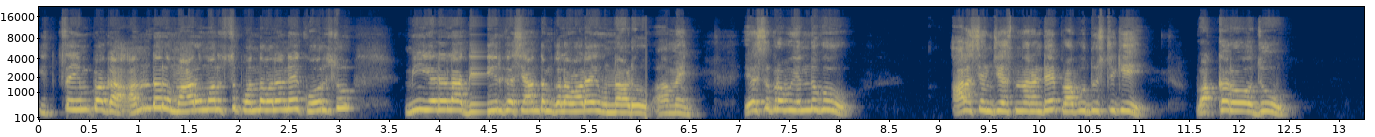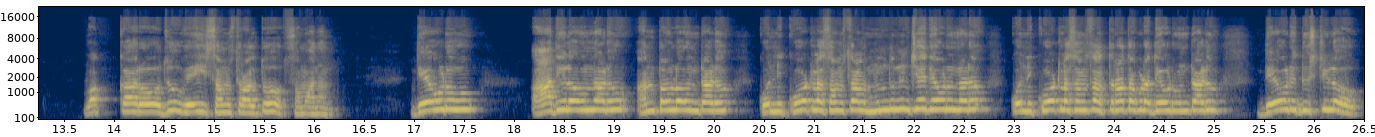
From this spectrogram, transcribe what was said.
ఇచ్చయింపగా అందరూ మారు మనస్సు పొందవలనే కోరుచు మీ ఎడల దీర్ఘశాంతం గలవాడై ఉన్నాడు. ఆమెన్. యేసు ప్రభు ఎందుకు ఆలస్యం చేస్తున్నారంటే ప్రభు దృష్టికి ఒక్కరోజు ఒక్కరోజు వెయ్యి సంవత్సరాలతో సమానం. దేవుడు ఆదిలో ఉన్నాడు అంతంలో ఉంటాడు. కొన్ని కోట్ల సంవత్సరాల ముందు నుంచే దేవుడు ఉన్నాడు. కొన్ని కోట్ల సంవత్సరాల తర్వాత కూడా దేవుడు ఉంటాడు. దేవుడి దృష్టిలో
